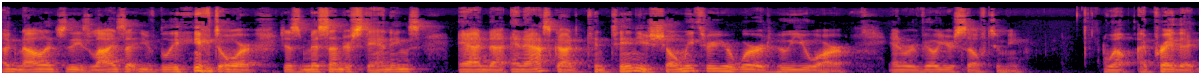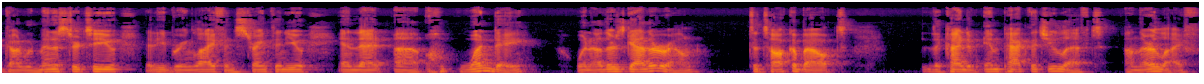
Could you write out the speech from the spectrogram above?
acknowledge these lies that you've believed or just misunderstandings, and uh, and ask God, continue, show me through your word who you are, and reveal yourself to me. Well, I pray that God would minister to you, that He'd bring life and strengthen you, and that uh, one day, when others gather around to talk about the kind of impact that you left on their life,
